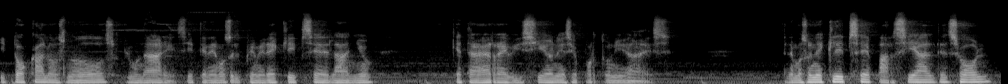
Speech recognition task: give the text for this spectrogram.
y toca los nodos lunares y tenemos el primer eclipse del año que trae revisiones y oportunidades. Tenemos un eclipse parcial de sol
